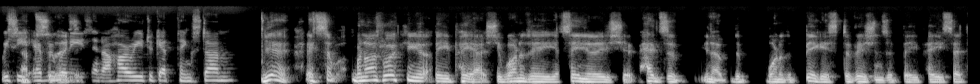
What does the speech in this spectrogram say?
we see Absolutely. everybody's in a hurry to get things done. Yeah, it's when I was working at BP. Actually, one of the senior leadership heads of you know the, one of the biggest divisions of BP said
